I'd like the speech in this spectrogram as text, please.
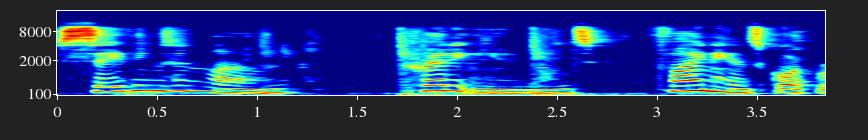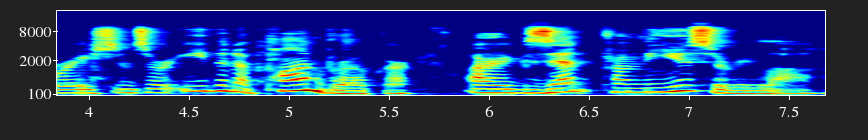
savings and loan, credit unions, finance corporations, or even a pawnbroker are exempt from the usury law.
